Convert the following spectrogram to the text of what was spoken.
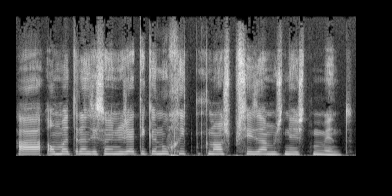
a uma transição energética no ritmo que nós precisamos neste momento.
